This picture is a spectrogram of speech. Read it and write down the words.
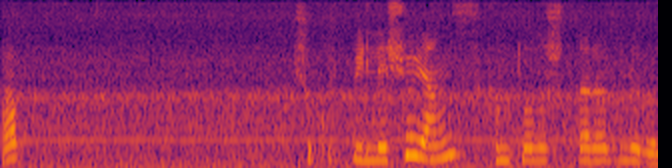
Hop. Şu kurt birleşiyor yalnız sıkıntı oluşturabilir o.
